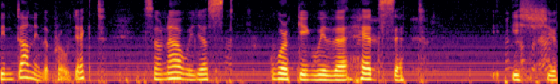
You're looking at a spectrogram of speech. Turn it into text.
been done in the project. So now we're just working with the headset issue.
